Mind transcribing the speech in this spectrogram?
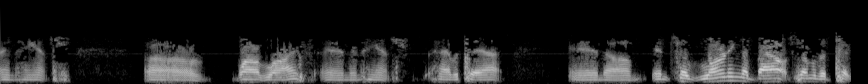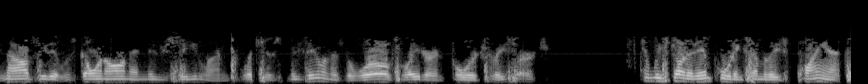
enhance uh, wildlife and enhance habitat. And um, and so learning about some of the technology that was going on in New Zealand, which is New Zealand is the world's leader in forage research, and we started importing some of these plants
